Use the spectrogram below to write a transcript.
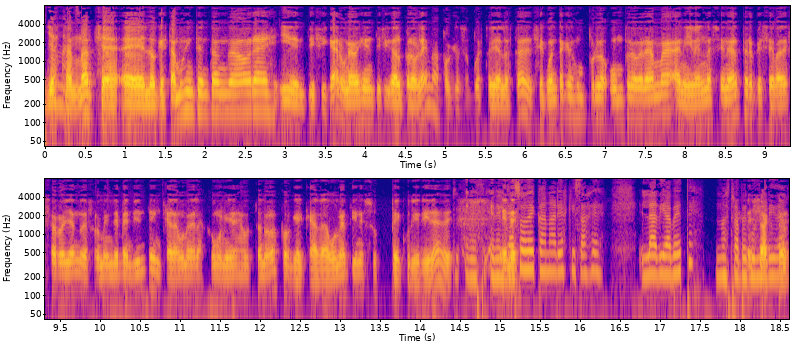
ya, está, en marcha. Eh, lo que estamos intentando ahora es identificar, una vez identificado el problema, porque el supuesto ya lo está, se cuenta que es un, un programa a nivel nacional, pero que se va desarrollando de forma independiente en cada una de las comunidades autónomas, porque cada una tiene sus peculiaridades. En el, caso de Canarias quizás es la diabetes, nuestra peculiaridad.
